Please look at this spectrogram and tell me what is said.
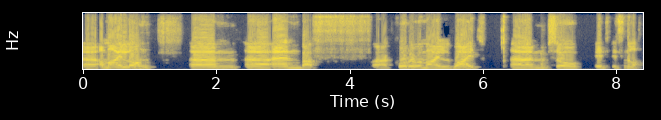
uh, a mile long um, uh, and about a quarter of a mile wide. Um, so it, it's not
